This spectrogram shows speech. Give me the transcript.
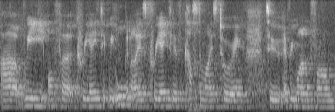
uh, we offer creative, we organise creative, customised touring to everyone from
